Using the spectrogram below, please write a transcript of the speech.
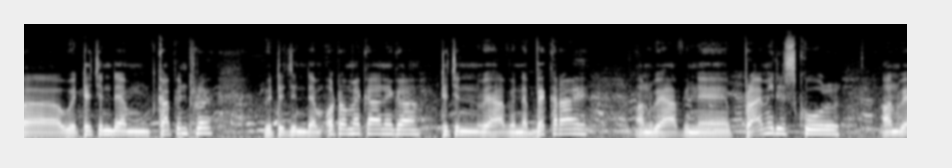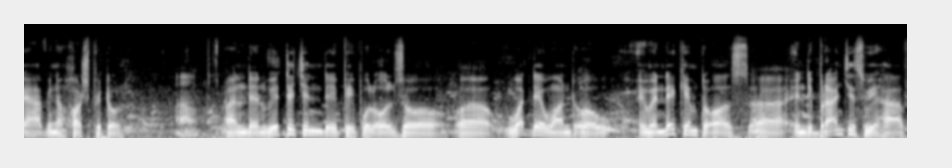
Uh, we're teaching them carpentry. We're teaching them auto mechanica. Teaching we're having a bakery, and we're having a primary school, and we're having a hospital. Oh. And then we're teaching the people also uh, what they want, or when they came to us uh, in the branches we have,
